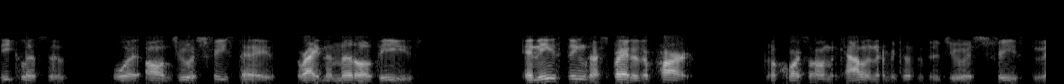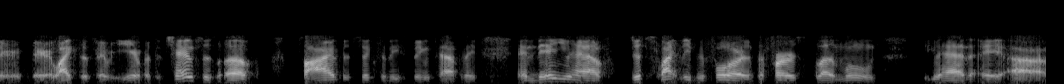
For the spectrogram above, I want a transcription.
eclipses on Jewish feast days, right in the middle of these. And these things are spread apart of course, on the calendar because of the Jewish feast, they're they're like this every year. But the chances of five to six of these things happening, and then you have just slightly before the first blood moon, you had a uh,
